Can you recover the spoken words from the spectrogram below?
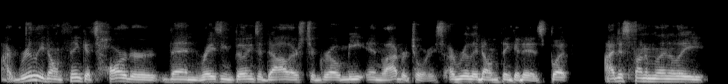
I really don't think it's harder than raising billions of dollars to grow meat in laboratories. I really don't think it is. But I just fundamentally,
